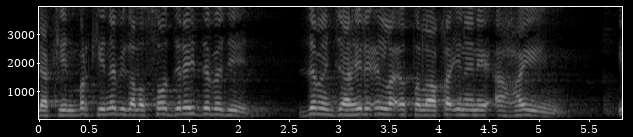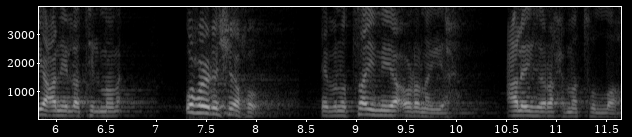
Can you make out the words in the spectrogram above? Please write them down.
laakiin markii nebiga la soo diray dabadeed zaman jaahili in la itlaaqa inaynay ahayn yacni la tilmaamay. Wuxuu yidhi sheekhu ibnu taymiya odhanaya calayhi raxmat ullah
